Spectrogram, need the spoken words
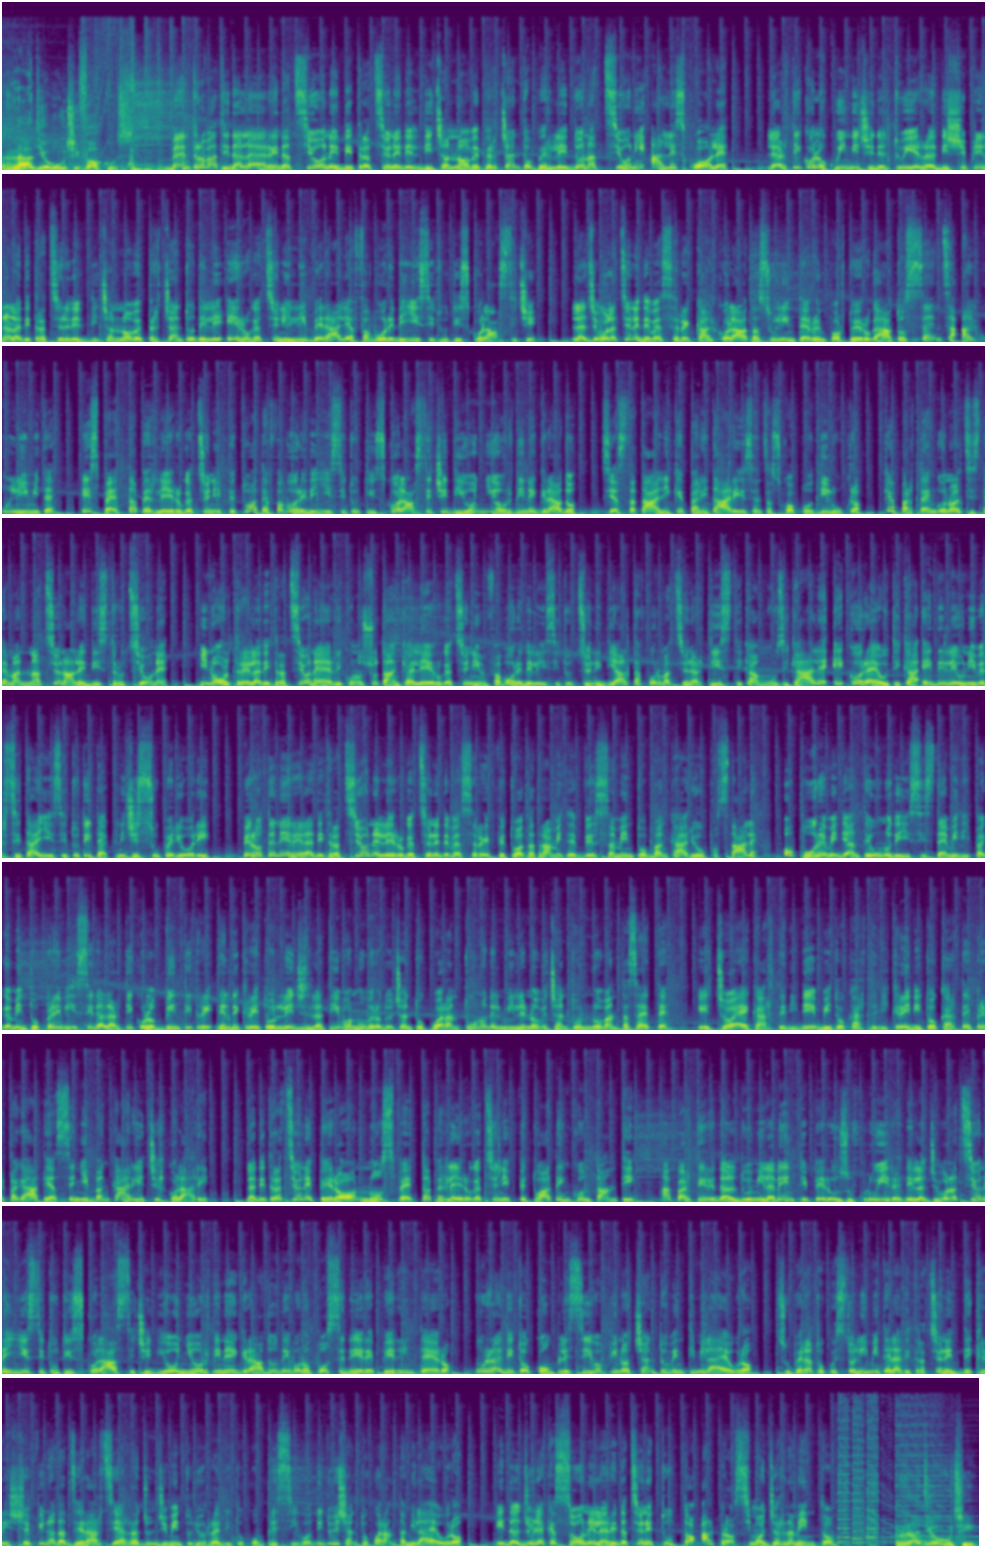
Radio UCI Focus. Ben trovati dalla redazione detrazione del 19% per le donazioni alle scuole. L'articolo 15 del TWIR disciplina la detrazione del 19% delle erogazioni liberali a favore degli istituti scolastici. L'agevolazione deve essere calcolata sull'intero importo erogato senza alcun limite e spetta per le erogazioni effettuate a favore degli istituti scolastici di ogni ordine e grado, sia statali che paritari senza scopo di lucro, che appartengono al Sistema Nazionale di Istruzione. Inoltre la detrazione è riconosciuta anche alle erogazioni in favore delle istituzioni di alta formazione artistica, musicale e coreutica e delle università e istituti tecnici superiori. Per ottenere la detrazione l'erogazione deve essere effettuata tramite versamento bancario o postale oppure mediante uno dei sistemi di pagamento previsti dall'articolo 23 del decreto legislativo numero 241 del 1997, e cioè carte di debito, carte di credito, carte prepagate, assegni bancari e circolari. La detrazione però non spetta per le erogazioni effettuate in contanti. A partire dal 2020 per usufruire dell'agevolazione gli istituti scolastici di ogni ordine e grado devono possedere per intero un reddito complessivo fino a 120.000 euro. Superato questo limite la detrazione decresce fino ad azzerarsi al raggiungimento di un reddito complessivo di 240.000 euro. E da Giulia Cassone la redazione è tutto, al prossimo aggiornamento. Radio UCI.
